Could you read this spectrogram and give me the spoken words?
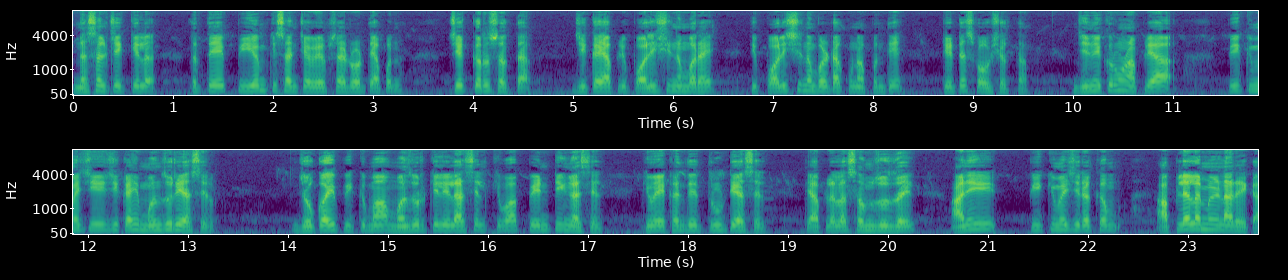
नसेल चेक केलं तर ते पी एम किसानच्या वेबसाईटवरती आपण चेक करू शकता. जी काही आपली पॉलिसी नंबर आहे ती पॉलिसी नंबर टाकून आपण ते स्टेटस पाहू शकता. जेणेकरून आपल्या पीक विम्याची जी काही मंजुरी असेल जो काही पीक विमा मंजूर केलेला असेल किंवा पेंटिंग असेल किंवा एखादी त्रुटी असेल ते आपल्याला समजून जाईल आणि पीक विम्याची रक्कम आपल्याला मिळणार आहे का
